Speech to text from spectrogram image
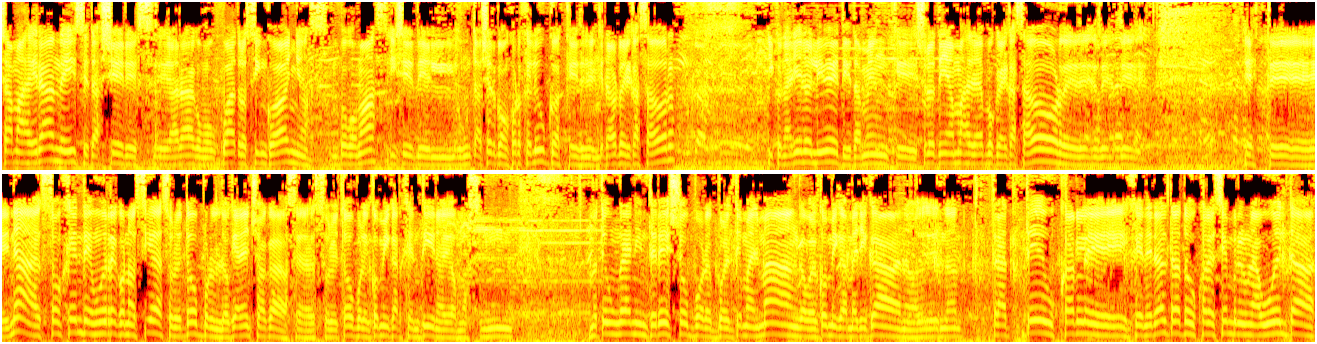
ya más grande, hice talleres, eh, hará como 4 o 5 años, un poco más. Hice un taller con Jorge Lucas, que es el creador del Cazador, y con Ariel Olivetti, también, que yo lo tenía más de la época del Cazador, de, este, nada, son gente muy reconocida, sobre todo por lo que han hecho acá, o sea, sobre todo por el cómic argentino, digamos. Mm, No tengo un gran interés yo por, por el tema del manga o el cómic americano. Eh, no- traté de buscarle, en general, trato de buscarle siempre una vuelta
